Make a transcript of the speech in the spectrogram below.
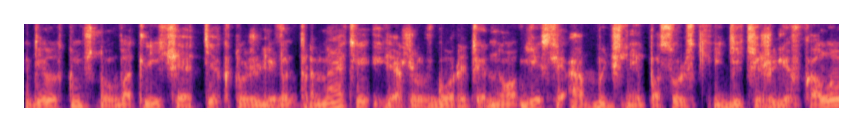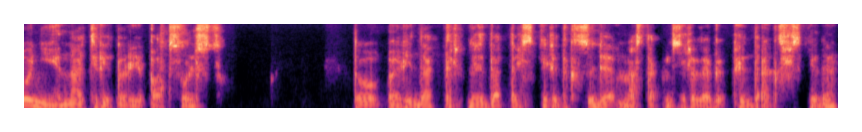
Дело в том, что в отличие от тех, кто жили в интернате, я жил в городе, но если обычные посольские дети жили в колонии на территории посольства, то редактор, редакторский, редакторский, у нас так называется, редакторский, да,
